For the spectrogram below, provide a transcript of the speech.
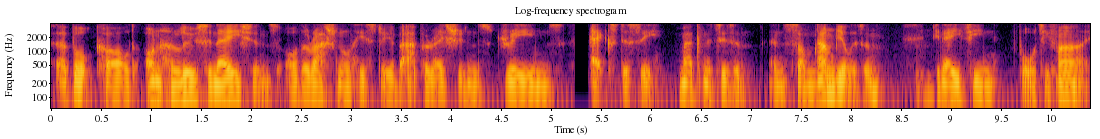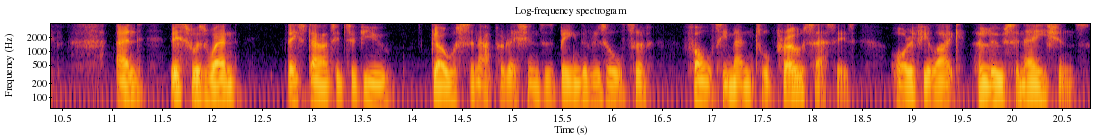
mm-hmm. a book called On Hallucinations or the Rational History of Apparitions, Dreams, Ecstasy, Magnetism, and Somnambulism mm-hmm. in 1845. And this was when they started to view ghosts and apparitions as being the result of faulty mental processes or if you like, hallucinations,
